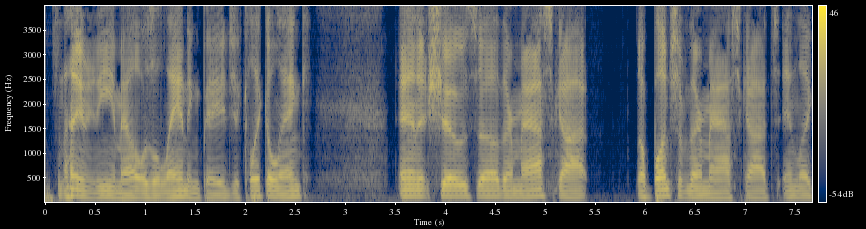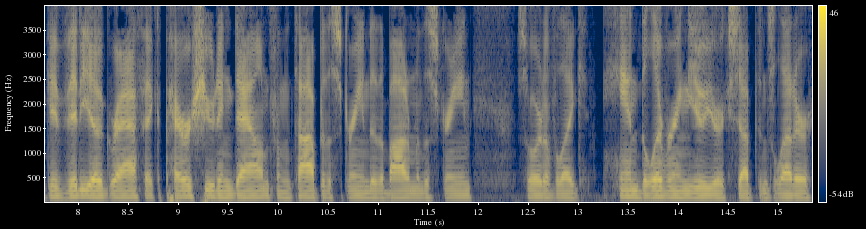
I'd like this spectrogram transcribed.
it's not even an email it was a landing page. You click a link and it shows uh, their mascot a bunch of their mascots in like a video graphic parachuting down from the top of the screen to the bottom of the screen, sort of like hand delivering you your acceptance letter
